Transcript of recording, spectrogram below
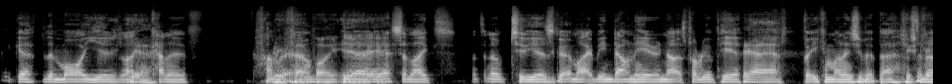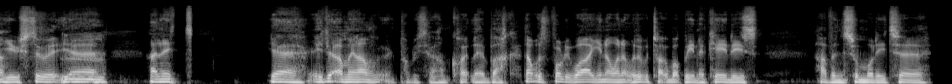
bigger the more you like Yeah. kind of it fair point, yeah. yeah. yeah, So like I don't know, two years ago it might have been down here and now it's probably up here. yeah, But you can manage a bit better. Just get know. used to it. Yeah, Mm. and it. Yeah, it, I mean, I'll probably say I'm quite laid back. That was probably why, you know, when we talk about being a kid, is having somebody to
